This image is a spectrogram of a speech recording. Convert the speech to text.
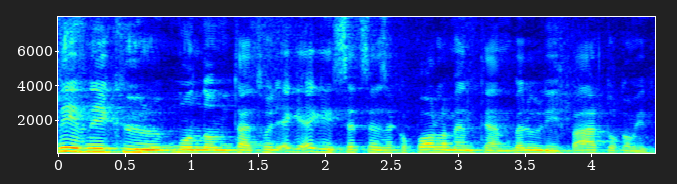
név nélkül mondom, tehát hogy egész egyszerűen ezek a parlamenten belüli pártok, amit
